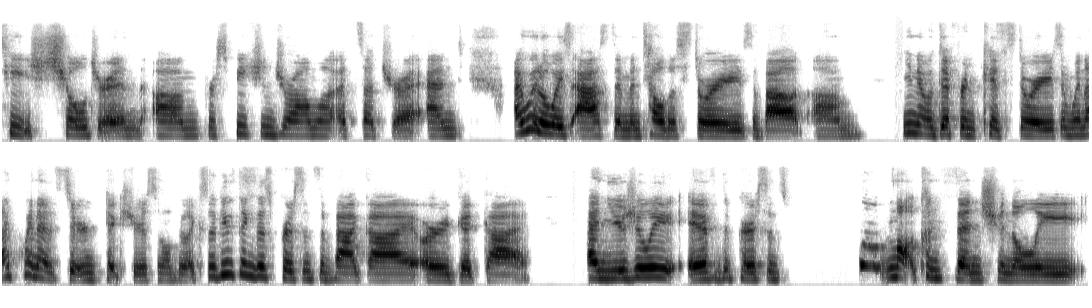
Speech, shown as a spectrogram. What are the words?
teach children um, for speech and drama, etc. And I would always ask them and tell the stories about um, you know different kid stories. And when I point at certain pictures, and I'll be like, "So do you think this person's a bad guy or a good guy?" And usually, if the person's well, not conventionally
